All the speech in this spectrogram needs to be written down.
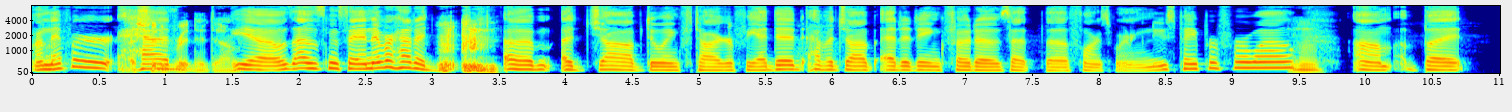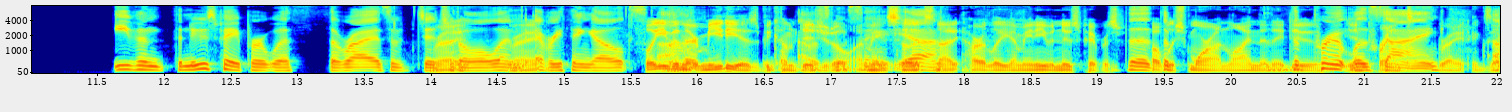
I never I should have written it down. Yeah, I was, I was gonna say I never had a um, a job doing photography. I did have a job editing photos at the Florence Morning newspaper for a while, Mhm. um, but even the newspaper with the rise of digital and right. everything else. Well, even their um, media has become digital. gonna I mean, so it's not hardly. I mean, even newspapers The- the- publish more online than they the do. print in was dying. Right. Exactly.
